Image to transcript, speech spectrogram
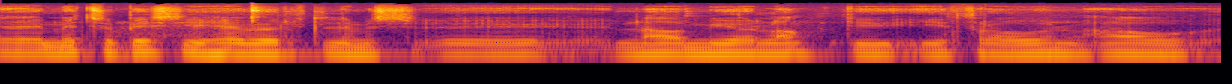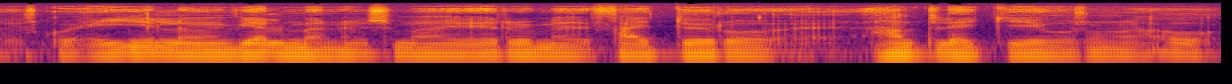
eh, Mitsubishi hefur til dæmis uh, náð mjög langt í, í þróun á sko eiginlegum vélmönnum sem að eru með fætur og handleiki og svona og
